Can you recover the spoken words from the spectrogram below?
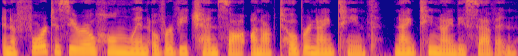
in a 4-0 home win over Vicenza on October 19, 1997.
